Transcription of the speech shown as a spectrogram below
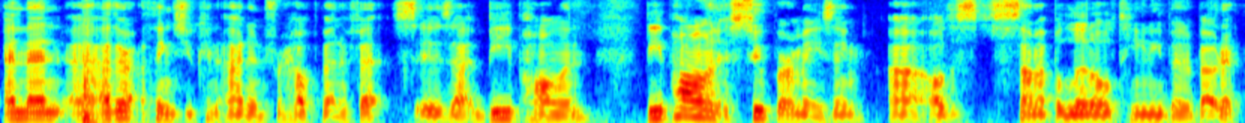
and then uh, other things you can add in for health benefits is uh, bee pollen. Bee pollen is super amazing. Uh, I'll just sum up a little teeny bit about it.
